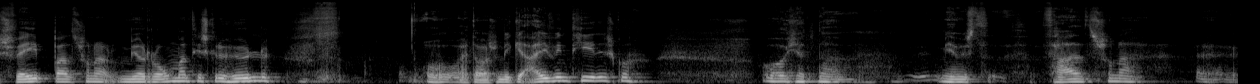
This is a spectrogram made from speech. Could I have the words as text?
sveipað svona mjög romantískri hulu. Og þetta var svo mikið ævintýri sko. Og hérna mér finnst það svona uh,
